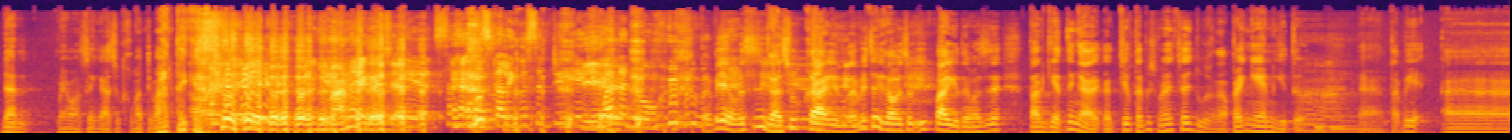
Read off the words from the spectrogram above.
dan memang saya nggak suka matematik. Oh, iya. Nah, gimana ya guys ya? Iya, senang sekaligus sedih ya Iya. gimana dong? tapi ya mesti nggak suka gitu. Tapi saya nggak masuk IPA gitu. Maksudnya targetnya nggak kecil, tapi sebenarnya saya juga nggak pengen gitu. Nah, tapi eh,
